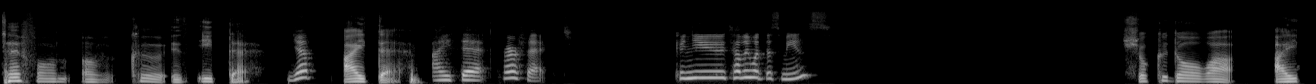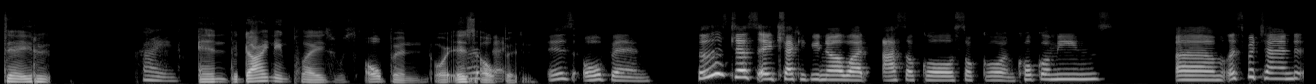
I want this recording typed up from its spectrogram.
te form of ku is ite, Yep, aite. I did. Perfect. Can you tell me what this means? 食堂は空いている。 Hi. And the dining place was open or is Perfect. open. Is open. So this is just a check if you know what asoko, soko, and koko means. Um, let's pretend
